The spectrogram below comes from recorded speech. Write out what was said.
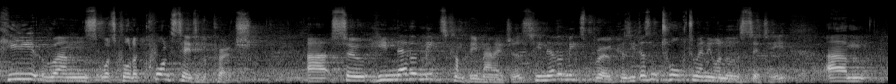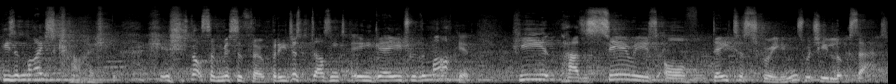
he runs what's called a quantitative approach. Uh, so he never meets company managers, he never meets brokers, he doesn't talk to anyone in the city. Um, he's a nice guy. He's not some misanthrope, but he just doesn't engage with the market. He has a series of data screens which he looks at,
